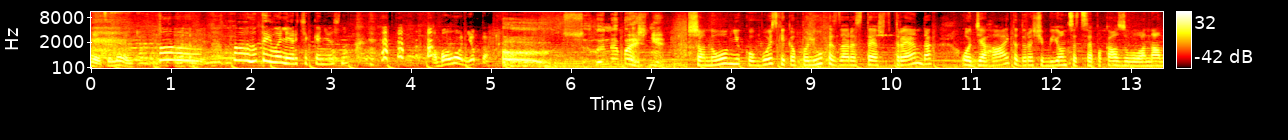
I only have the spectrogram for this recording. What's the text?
Ні, це маленький. Ну ти й Валерчик, звісно. А балон, йопта. Сили небесні. Шановні ковбойські капелюхи зараз теж в трендах. Одягайте. До речі, Бійонсе це показувала нам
